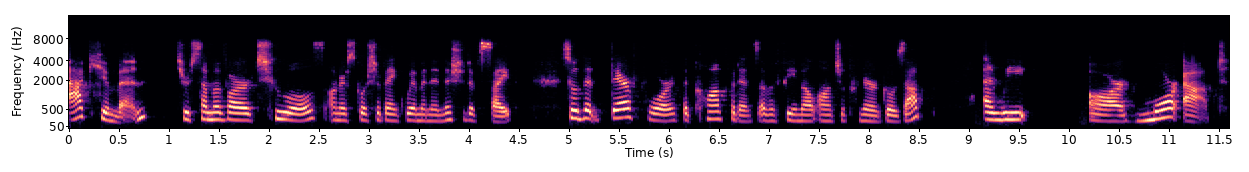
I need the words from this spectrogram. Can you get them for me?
acumen through some of our tools on our Scotiabank Women Initiative site, so that therefore the confidence of a female entrepreneur goes up and we are more apt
